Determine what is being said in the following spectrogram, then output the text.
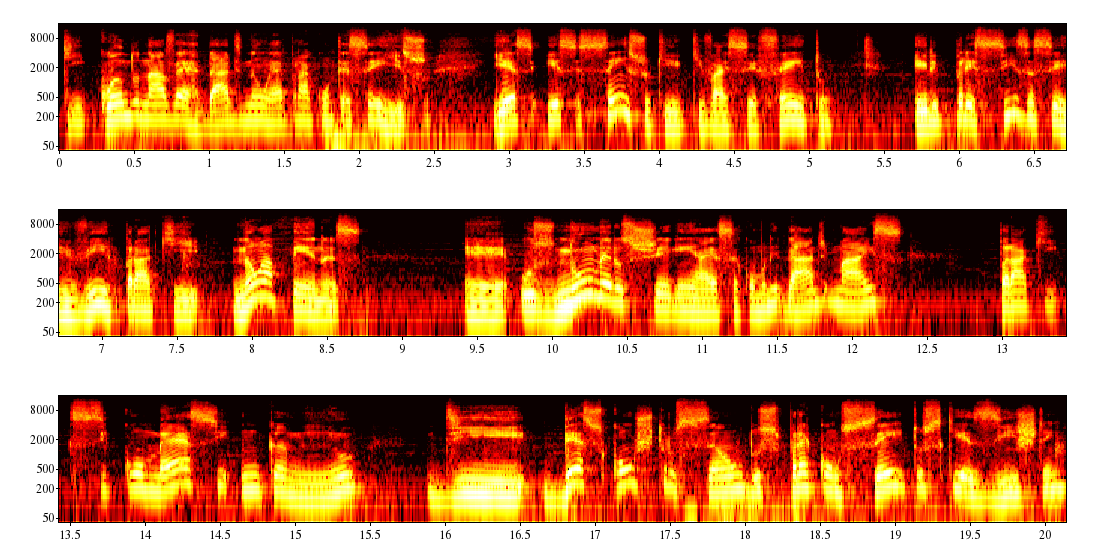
Que quando na verdade não é para acontecer isso. E esse, esse censo que, que vai ser feito, ele precisa servir para que não apenas é, os números cheguem a essa comunidade, mas para que se comece um caminho de desconstrução dos preconceitos que existem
